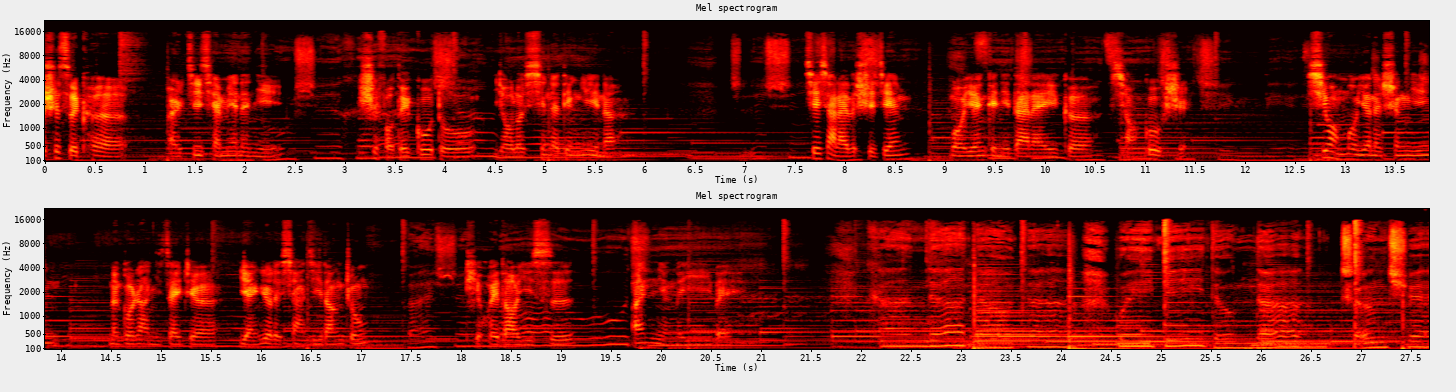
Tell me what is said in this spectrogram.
此时此刻，耳机前面的你。是否对孤独有了新的定义呢？接下来的时间，墨渊给你带来一个小故事，希望墨渊的声音能够让你在这炎热的夏季当中，体会到一丝安宁的意味。看得到的未必都能成全，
